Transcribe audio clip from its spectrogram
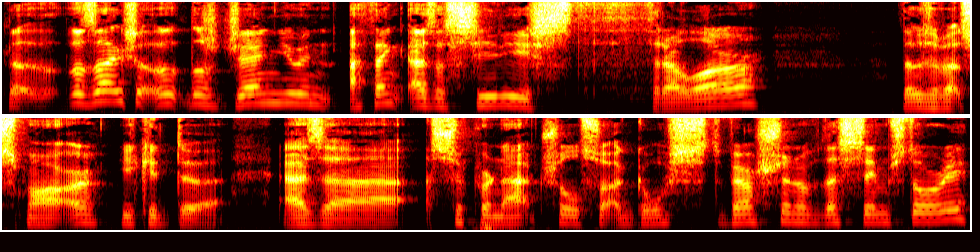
There's actually there's genuine. I think as a serious thriller that was a bit smarter, you could do it. As a supernatural sort of ghost version of this same story,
